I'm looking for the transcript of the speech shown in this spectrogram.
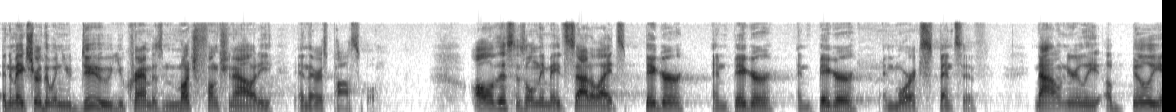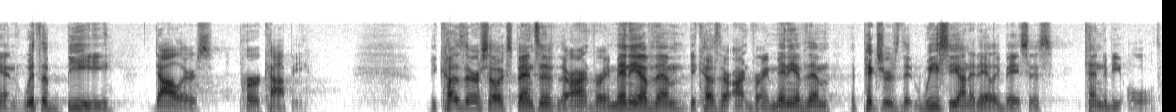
and to make sure that when you do, you cram as much functionality in there as possible. All of this has only made satellites bigger and bigger and bigger and more expensive. Now, nearly a billion, with a B, dollars per copy. Because they're so expensive, there aren't very many of them. Because there aren't very many of them, the pictures that we see on a daily basis tend to be old.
